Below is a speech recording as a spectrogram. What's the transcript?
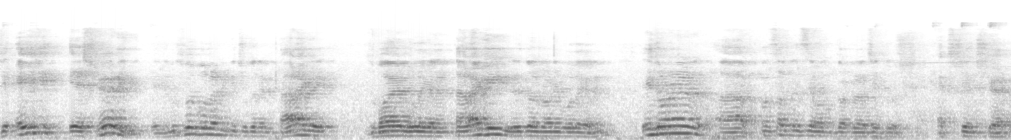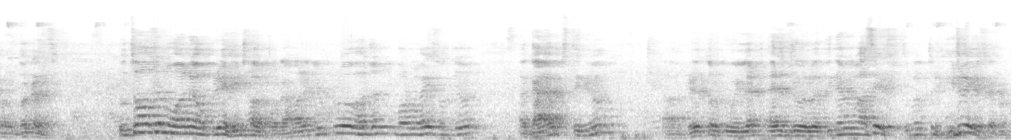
যে এই যে শেয়ারিং লুসুর বলেন কিছু করেন তার আগে জুবাই বলে গেলেন, তার আগেই রেদওয়ান রনি বলে গেলেন। এই ধরনের কনসালটেন্সি আমার দরকার আছে, একটু এক্সচেঞ্জ শেয়ার করার দরকার আছে। টু থাউজেন্ড ওয়ানে অপ্রিয় হিট হওয়ার পরে আমার একজন প্রিয় ভাজন বড় ভাই সদ্য গায়ক, তিনিও বৃহত্তর কুমিল্লার এস জুয়েল তিনি আমি আসিফ তুমি তো হিট হয়ে গেছে এখন।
